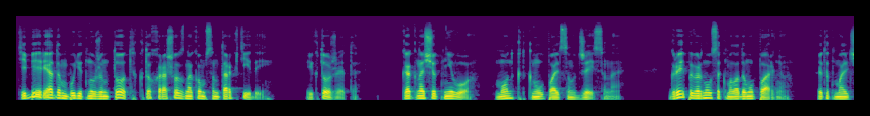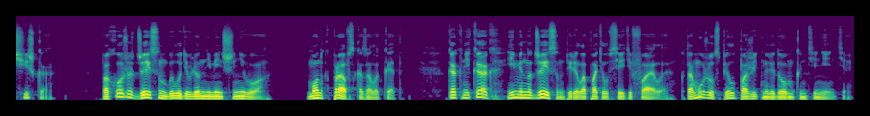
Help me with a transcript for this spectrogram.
Тебе рядом будет нужен тот, кто хорошо знаком с Антарктидой. И кто же это? Как насчет него? Монк ткнул пальцем в Джейсона. Грей повернулся к молодому парню. Этот мальчишка? Похоже, Джейсон был удивлен не меньше него. Монк прав, сказала Кэт. Как-никак, именно Джейсон перелопатил все эти файлы. К тому же успел пожить на ледовом континенте.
